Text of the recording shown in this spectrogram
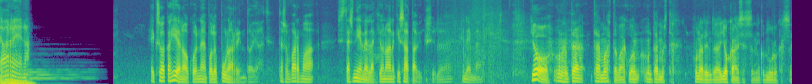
Yle Areena. Eikö se ole aika hienoa, kun on näin paljon punarintoja? Tässä on varmaan, siis tässä Niemelläkin on ainakin sata yksilöä enemmän. Joo, onhan tämä tää mahtavaa, kun on, on tämmöistä punarintoja jokaisessa niin kuin nurkassa.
